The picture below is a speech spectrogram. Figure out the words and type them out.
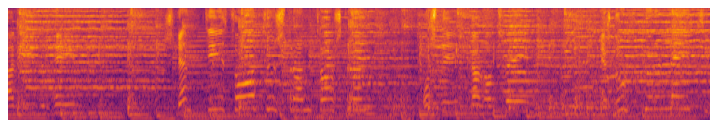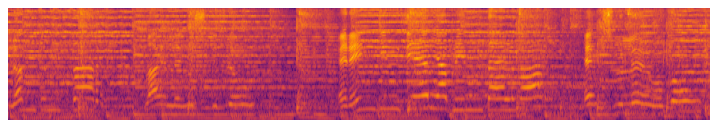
flakkað víður heim. Stemt í þóttu strönd frá strönd og stikað á tveim. Ég stúlkur leit í löndum þar, laglegustu fljóð. En enginn þér ég mynda elvar, elskuleg og góð.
